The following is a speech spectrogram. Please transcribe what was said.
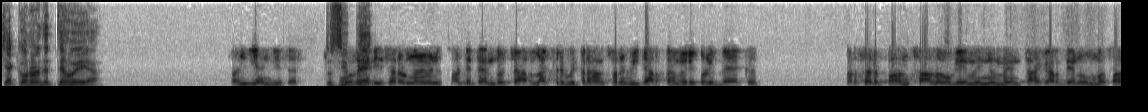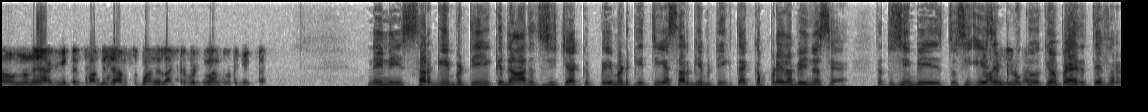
ਚੈੱਕ ਉਹਨਾਂ ਨੇ ਦਿੱਤੇ ਹੋਏ ਆ? ਹਾਂਜੀ ਹਾਂਜੀ ਸਰ। ਤੁਸੀਂ ਆਲਰੇਡੀ ਸਰ ਉਹਨਾਂ ਨੇ ਮੈਨੂੰ 3.5 ਤੋਂ 4 ਲੱਖ ਰੁਪਏ ਟ੍ਰਾਂਸਫਰ ਵੀ ਕਰਤਾ ਮੇਰੇ ਕੋਲੇ ਬੈਕ ਪਰ ਸਰ 5 ਸਾਲ ਹੋ ਗਏ ਮੈਨੂੰ ਮਿਹਨਤਾਂ ਕਰਦਿਆਂ ਨੂੰ। ਮਸਾਂ ਉਹਨਾਂ ਨੇ ਅੱਗੇ ਤੇ 4.5 ਤੋਂ 5 ਲੱਖ ਰੁਪਏ ਟ੍ਰਾਂਸਫਰ ਕੀਤਾ। ਨਹੀਂ ਨਹੀਂ ਸਰਗੀ ਬੁਟੀਕ ਨਾਂ ਤੇ ਤੁਸੀਂ ਚੈੱਕ ਪੇਮੈਂਟ ਕੀਤੀ ਹੈ ਸਰਗੀ ਬੁਟੀਕ ਤਾਂ ਕੱਪੜੇ ਦਾ ਬਿਜ਼ਨਸ ਹੈ। ਤਾਂ ਤੁਸੀਂ ਤੁਸੀਂ ਏਜੰਟ ਨੂੰ। ਕਿਉਂ- ਪੈਸੇ ਦਿੱਤੇ ਫਿਰ?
